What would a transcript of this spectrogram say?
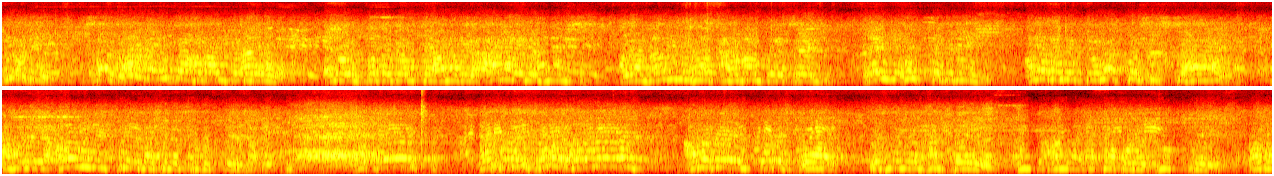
বিরোধী সকল দলকে আহ্বান করব এবং গতকালকে আমাদের আমিরের মজলিস আল্লাহ আহ্বান করেছেন এই যদি আমাদের মধ্যে ঐক্য সৃষ্টি হয়, তাহলে আওয়ামী লীগ নির্বাচনের সুযোগ পেয়ে যাবে। আমাদের পরস্পর প্রতিযোগিতা থাকবে, কিন্তু আমরা একে অপরের যুদ্ধে কথা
